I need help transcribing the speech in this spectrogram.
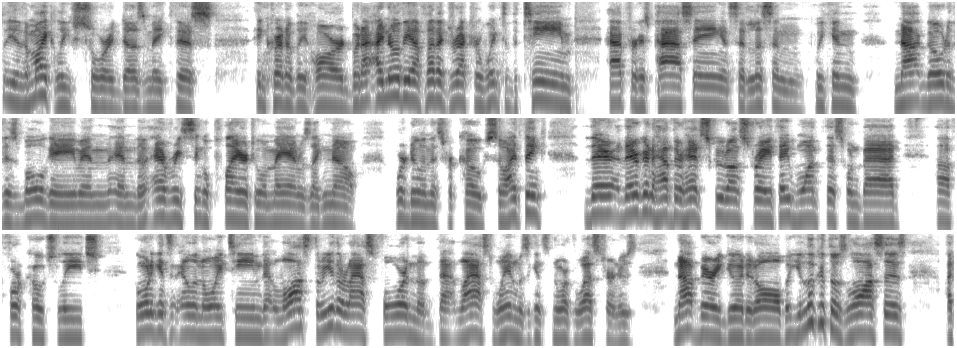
Yeah, the Mike Leach story does make this incredibly hard, but I, I know the athletic director went to the team after his passing and said, "Listen, we can." not go to this bowl game and and the, every single player to a man was like no we're doing this for coach. So I think they're they're going to have their heads screwed on straight. They want this one bad uh, for Coach Leach going against an Illinois team that lost three of their last four, and the that last win was against Northwestern, who's not very good at all. But you look at those losses: a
